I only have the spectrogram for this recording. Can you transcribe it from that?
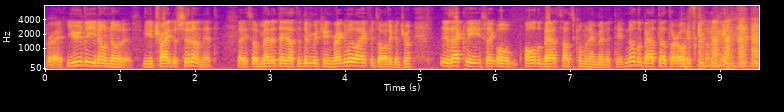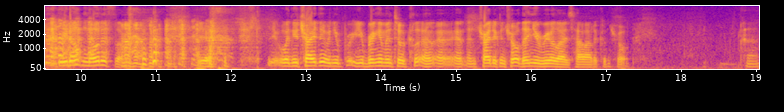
Right? Usually you don't notice. You try to sit on it. Like, so meditate. That's the difference between regular life. It's out of control. There's actually it's like oh all the bad thoughts come when I meditate. No, the bad thoughts are always coming. we don't notice them. yeah. When you try to when you you bring them into a cl- uh, uh, and, and try to control, then you realize how out of control. Uh,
